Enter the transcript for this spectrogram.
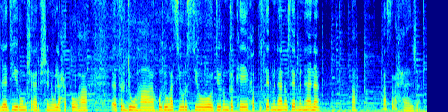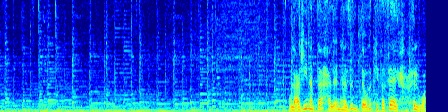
لا ديروا مش عارف شنو لا حطوها فردوها خذوها سيور السيور ديروا نظر كيف حطوا سير من هنا وسير من هنا. ها أسرع حاجة. والعجينة متاحة لأنها زبدة وهيك ففايحة حلوة.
